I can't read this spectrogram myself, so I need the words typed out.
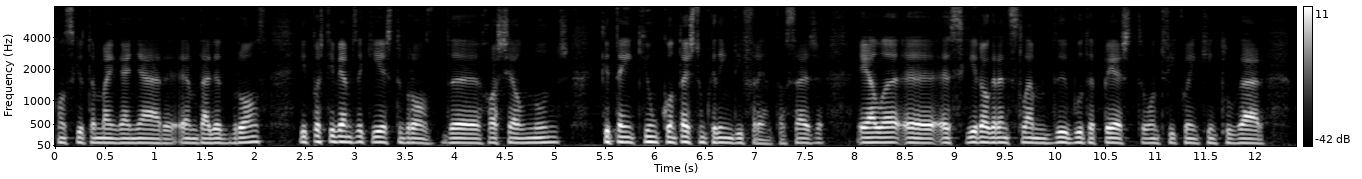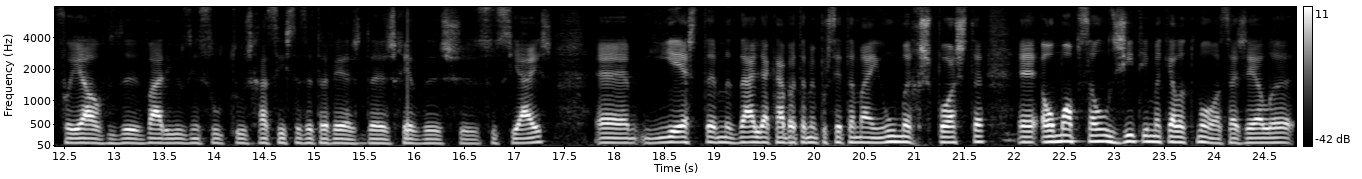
conseguiu também ganhar a medalha de bronze. E depois tivemos aqui este bronze da Rochelle Nunes, que tem aqui um contexto um bocadinho diferente, ou seja, ela a seguir ao Grande Slam de Budapeste, onde ficou em quinto lugar, foi alvo de vários insultos racistas através das redes eh, sociais. Uh, e esta medalha acaba também por ser também uma resposta a uma opção legítima que ela tomou, ou seja, ela,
